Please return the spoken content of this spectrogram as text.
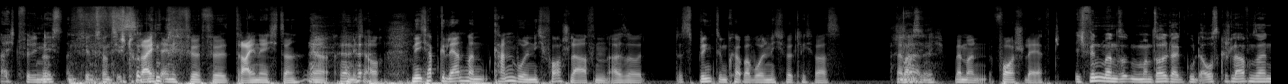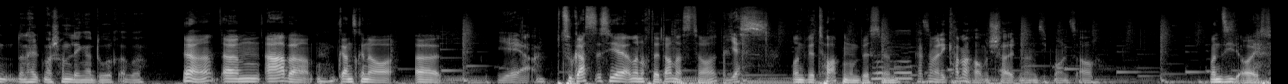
reicht für die nächsten 24 Das Stunden. reicht eigentlich für, für drei Nächte. Ja, finde ich auch. Nee, ich habe gelernt, man kann wohl nicht vorschlafen. Also, das bringt dem Körper wohl nicht wirklich was. Wenn Weiß man, ich nicht. wenn man vorschläft. Ich finde, man, so- man sollte halt gut ausgeschlafen sein, dann hält man schon länger durch, aber. Ja, ähm, aber ganz genau. Äh, Yeah. zu Gast ist hier ja immer noch der Donnerstag Yes. und wir talken ein bisschen. Kannst du mal die Kamera umschalten, dann sieht man uns auch. Man sieht euch.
